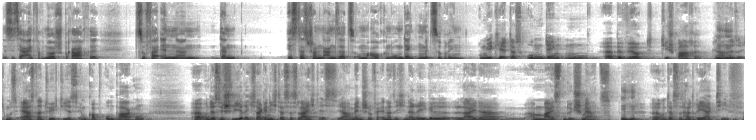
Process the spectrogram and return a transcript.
es ist ja einfach nur Sprache, zu verändern, dann ist das schon ein Ansatz, um auch ein Umdenken mitzubringen? Umgekehrt, das Umdenken äh, bewirkt die Sprache. Ja? Mhm. Also ich muss erst natürlich dieses im Kopf umparken und das ist schwierig, ich sage nicht, dass es leicht ist. Ja, Menschen verändern sich in der Regel leider am meisten durch Schmerz. Mhm. Äh, und das ist halt reaktiv.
